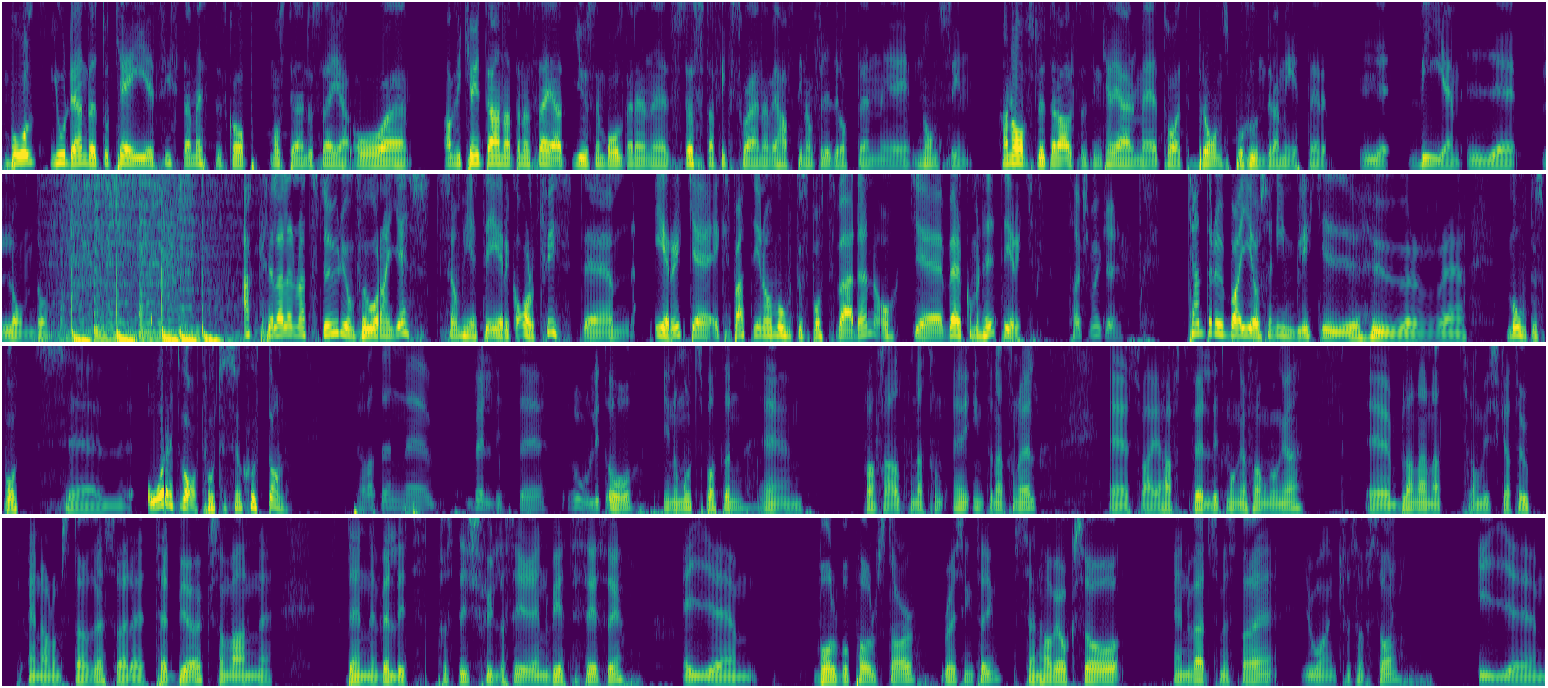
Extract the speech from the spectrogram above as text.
Bolt gjorde ändå ett okej okay sista mästerskap, måste jag ändå säga, och eh, Ja, vi kan ju inte annat än att säga att Usain Bolt är den eh, största fixstjärna vi haft inom friidrotten eh, någonsin. Han avslutar alltså sin karriär med att ta ett brons på 100 meter i VM i eh, London. Axel har lämnat studion för våran gäst som heter Erik Ahlqvist. Eh, Erik är expert inom motorsportsvärlden och eh, välkommen hit Erik. Tack så mycket. Kan inte du bara ge oss en inblick i hur eh, motorsportsåret var 2017? Det har varit en eh, väldigt eh, roligt år inom motorsporten, eh, framförallt eh, internationellt. Eh, Sverige har haft väldigt många framgångar. Eh, bland annat, om vi ska ta upp en av de större, så är det Ted Björk som vann eh, den väldigt prestigefyllda serien VTCC i eh, Volvo Polestar Racing Team. Sen har vi också en världsmästare, Johan Kristoffersson, i eh,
